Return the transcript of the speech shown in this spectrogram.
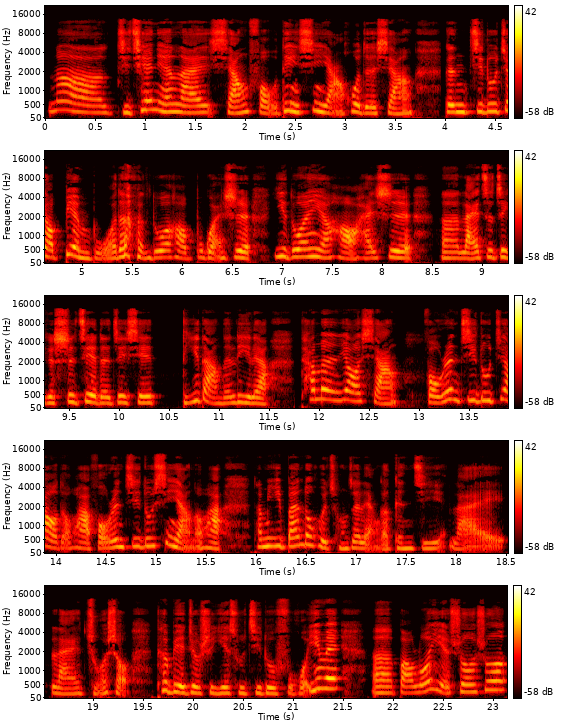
那几千年来想否定信仰或者想跟基督教辩驳的很多哈，不管是异端也好，还是呃来自这个世界的这些抵挡的力量。他们要想否认基督教的话，否认基督信仰的话，他们一般都会从这两个根基来来着手。特别就是耶稣基督复活，因为呃，保罗也说说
